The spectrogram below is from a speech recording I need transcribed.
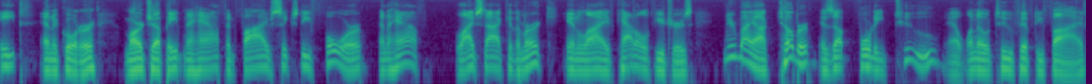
eight and a quarter. March up eight and a half at 564 and a half. Livestock at the Merc in live cattle futures. Nearby October is up 42 at 102.55.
